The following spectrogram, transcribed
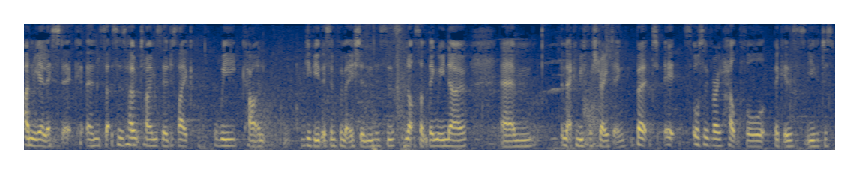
unrealistic, and so, so sometimes they're just like, we can't give you this information. This is not something we know, um, and that can be frustrating. But it's also very helpful because you just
